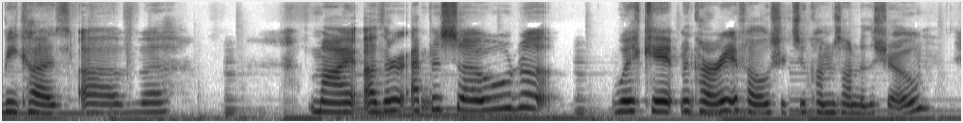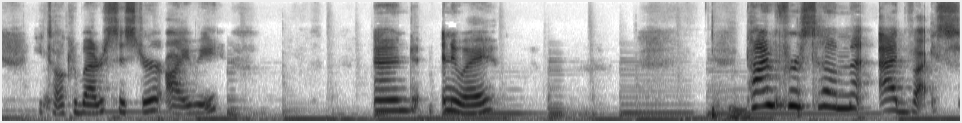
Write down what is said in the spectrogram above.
because of uh, my other episode, Wicket McCurry, a fellow Shih Tzu, comes onto the show. He talked about his sister Ivy. And anyway, time for some advice.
